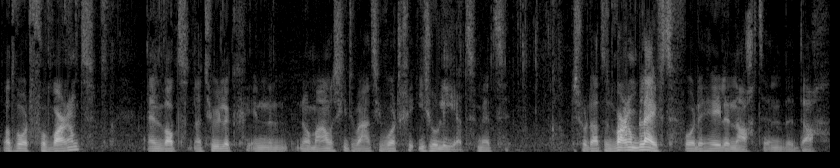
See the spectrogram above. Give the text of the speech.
wat wordt verwarmd en wat natuurlijk in een normale situatie wordt geïsoleerd, met, zodat het warm blijft voor de hele nacht en de dag.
